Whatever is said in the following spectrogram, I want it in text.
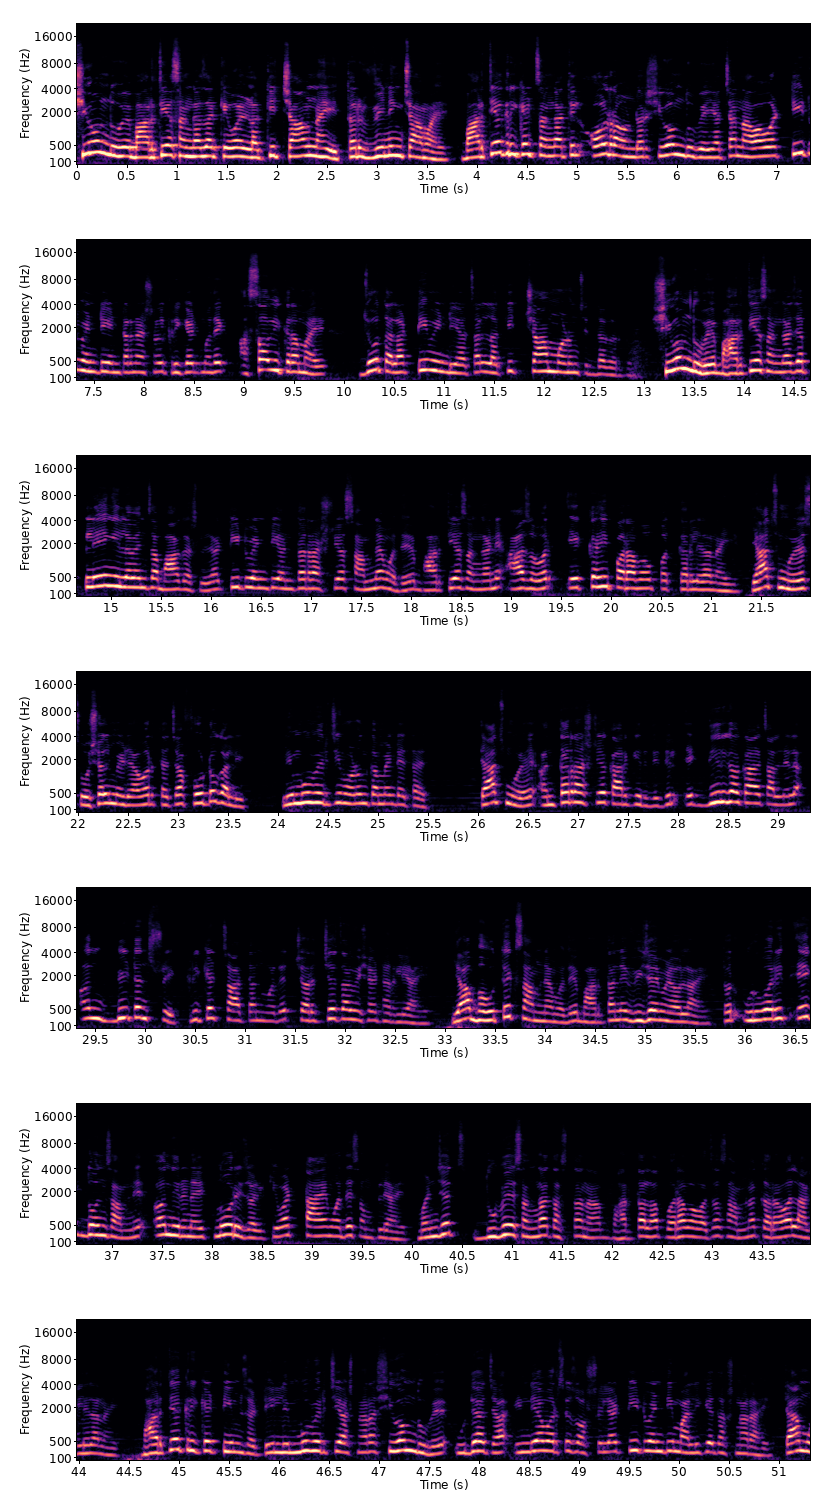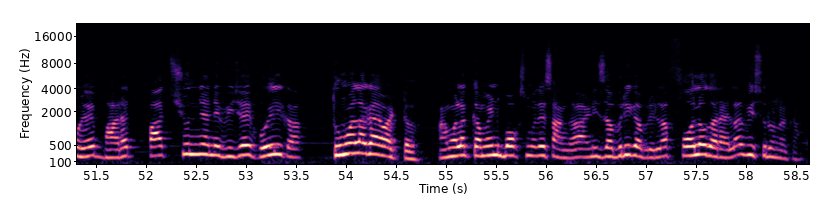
शिवम दुबे भारतीय संघाचा केवळ लकी चाम नाही तर विनिंग चाम आहे. भारतीय क्रिकेट संघातील ऑलराऊंडर शिवम दुबे याच्या नावावर टी ट्वेंटी इंटरनॅशनल क्रिकेटमध्ये एक असा विक्रम आहे जो त्याला टीम इंडियाचा लकी चाम म्हणून सिद्ध करतो. शिवम दुबे भारतीय संघाच्या प्लेइंग इलेव्हनचा भाग असलेल्या टी ट्वेंटी आंतरराष्ट्रीय सामन्यामध्ये भारतीय संघाने आजवर एकही पराभव पत्करलेला नाही. याचमुळे सोशल मीडियावर त्याच्या फोटोखाली लिंबू मिरची म्हणून कमेंट येत आहेत. त्याचमुळे आंतरराष्ट्रीय कारकिर्दीतील एक दीर्घकाळ चाललेल्या अनबीटन स्ट्रीक क्रिकेट चाहत्यांमध्ये चर्चेचा विषय ठरली आहे. या बहुतेक सामन्यामध्ये भारताने विजय मिळवला आहे. तर उर्वरित एक दोन सामने अनिर्णयित नो रिझल्ट किंवा टायमध्ये संपले आहेत. म्हणजेच दुबे संघात असताना भारताला पराभवाचा सामना करावा लागलेला नाही. भारतीय क्रिकेट टीमसाठी लिंबू मिरची असणारा शिवम दुबे उद्याच्या India versus Australia T twenty मालिकेत असणार आहे. त्यामुळे भारत पाच शून्यने विजय होईल का? तुम्हाला काय वाटतं? आम्हाला कमेंट बॉक्समध्ये सांगा आणि जबरी गबरीला फॉलो करायला विसरू नका.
